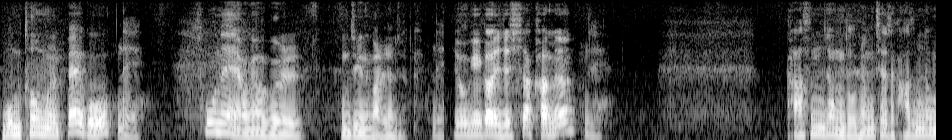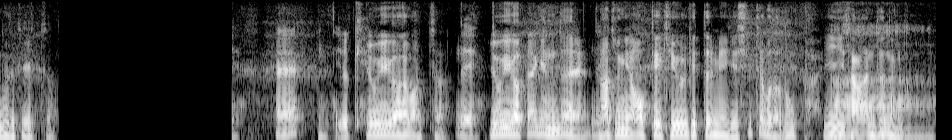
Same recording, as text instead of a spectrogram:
몸통을 빼고 네. 손의 영역을 움직이는 거 알려줄게요. 네. 여기가 이제 시작하면 네. 가슴 정도, 명치에서 가슴 정도 이렇게 있죠. 백. 이렇게. 여기가 맞죠. 네. 여기가 백인데 네. 나중에 어깨 기울기 때문에 이게 실제보다 높아. 이 이상 안 드는 거. 아.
